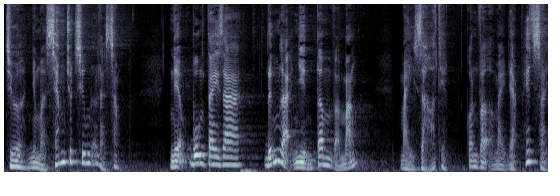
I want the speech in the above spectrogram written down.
"Chưa, nhưng mà xém chút xíu nữa là xong." Niệm buông tay ra, đứng lại nhìn Tâm và mắng: "Mày dở thiệt, con vợ mày đẹp hết sảy.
